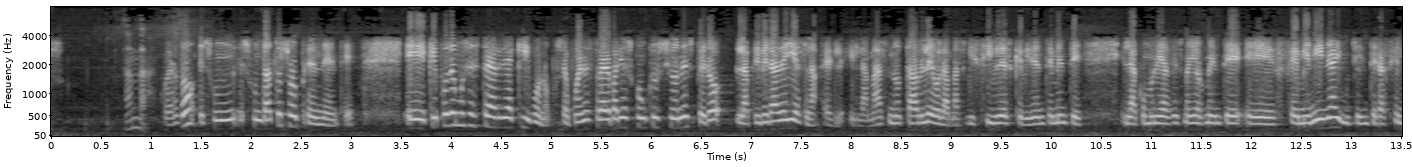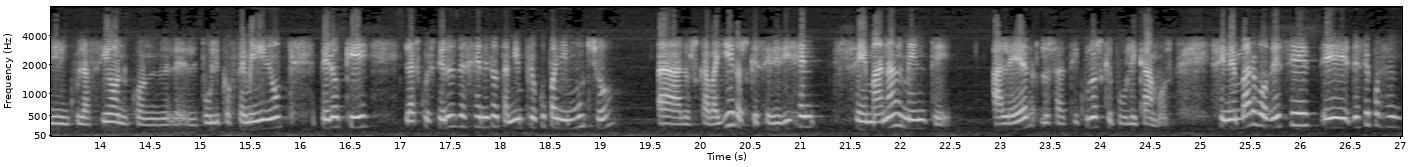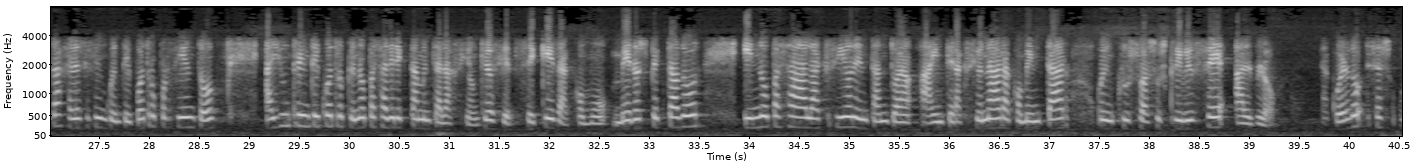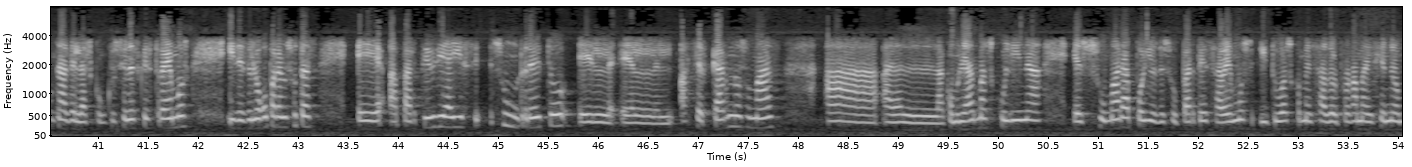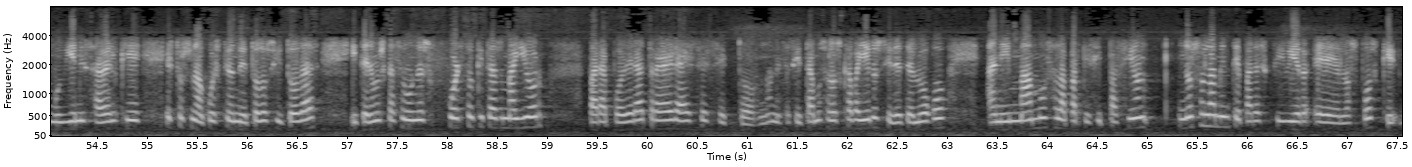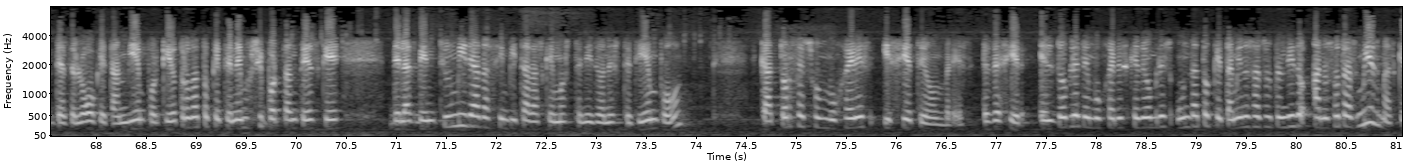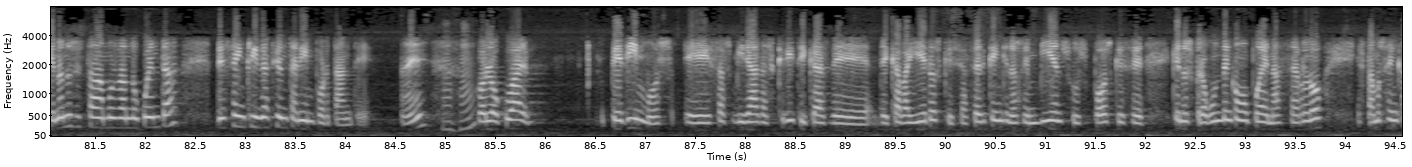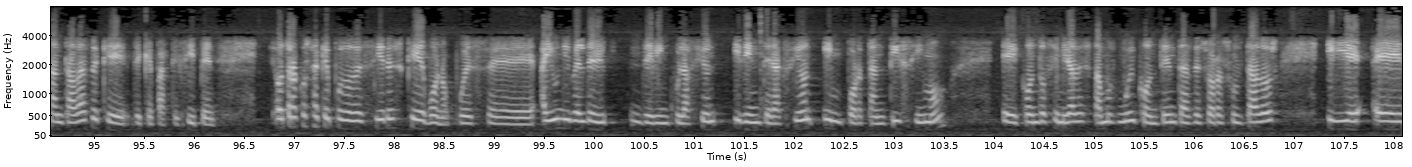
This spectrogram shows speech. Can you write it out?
¿De acuerdo? Es un, es un dato sorprendente. Eh, ¿Qué podemos extraer de aquí? Bueno, pues se pueden extraer varias conclusiones, pero la primera de ellas, la, más notable o la más visible, es que evidentemente la comunidad es mayormente eh, femenina, hay mucha interacción y vinculación con el público femenino, pero que las cuestiones de género también preocupan y mucho a los caballeros que se dirigen semanalmente a leer los artículos que publicamos. Sin embargo, de ese, eh, de ese porcentaje, de ese 54%, hay un 34% que no pasa directamente a la acción. Quiero decir, se queda como mero espectador y no pasa a la acción en tanto a, a interaccionar, a comentar o incluso a suscribirse al blog. ¿De acuerdo? Esa es una de las conclusiones que extraemos y desde luego para nosotras eh, a partir de ahí es, un reto el, acercarnos más a, la comunidad masculina, el sumar apoyo de su parte. Sabemos, y tú has comenzado el programa diciendo muy bien, Isabel, que esto es una cuestión de todos y todas y tenemos que hacer un esfuerzo quizás mayor para poder atraer a ese sector. ¿no? Necesitamos a los caballeros y desde luego animamos a la participación, no solamente para escribir eh, los posts, que desde luego que también, porque otro dato que tenemos importante es que de las 21 miradas invitadas que hemos tenido en este tiempo, 14 son mujeres y 7 hombres. Es decir, el doble de mujeres que de hombres, un dato que también nos ha sorprendido a nosotras mismas, que no nos estábamos dando cuenta de esa inclinación tan importante. ¿eh? Con lo cual, pedimos eh, esas miradas críticas de, caballeros que se acerquen, que nos envíen sus posts, que, se, que nos pregunten cómo pueden hacerlo. Estamos encantadas de que, de que participen. Otra cosa que puedo decir es que, bueno, pues eh, hay un nivel de, vinculación y de interacción importantísimo. Eh, con 12 miradas estamos muy contentas de esos resultados y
